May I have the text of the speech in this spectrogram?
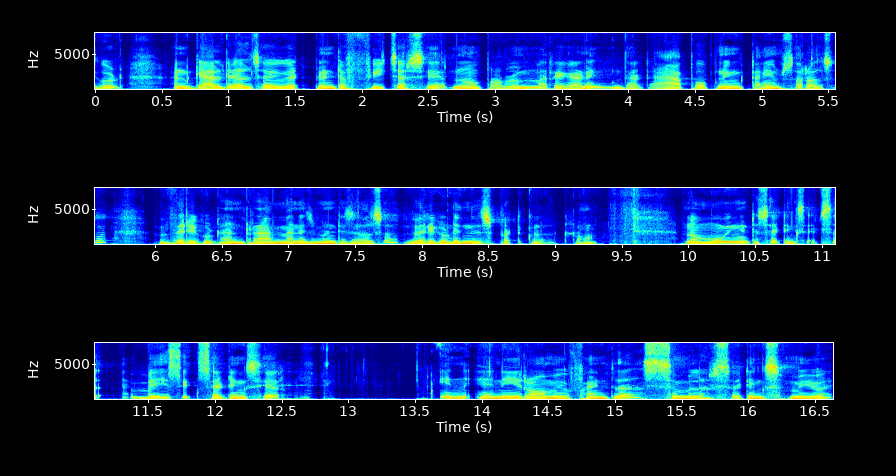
good. And gallery also you get plenty of features here. No problem regarding that app opening times are also very good and ram management is also very good in this particular rom. Now moving into settings it's basic settings here. In any rom you find the similar settings MIUI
